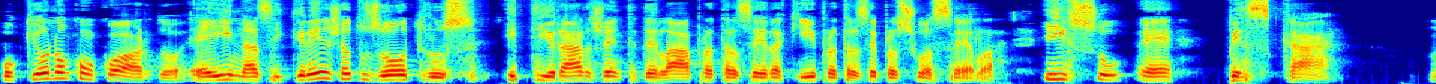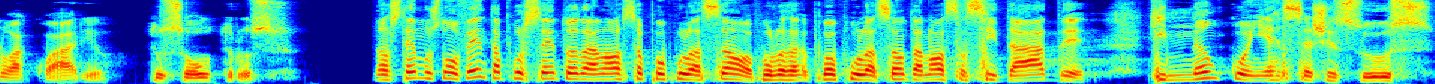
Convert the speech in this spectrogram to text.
O que eu não concordo é ir nas igrejas dos outros e tirar gente de lá para trazer aqui, para trazer para sua cela. Isso é pescar no aquário dos outros. Nós temos 90% da nossa população, a população da nossa cidade, que não conhece a Jesus.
